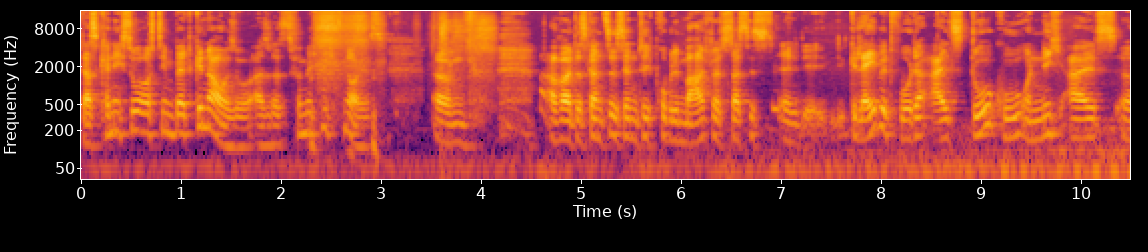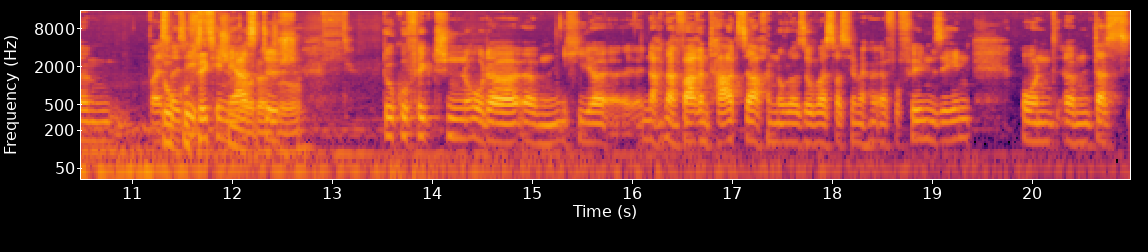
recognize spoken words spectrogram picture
das kenne ich so aus dem Bett genauso. Also das ist für mich nichts Neues. ähm, aber das Ganze ist ja natürlich problematisch, als dass es äh, gelabelt wurde als Doku und nicht als, ähm, was weiß ich, cineastisch. So. Doku-Fiction oder ähm, hier äh, nach, nach wahren Tatsachen oder sowas, was wir manchmal vor Filmen sehen. Und ähm, das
